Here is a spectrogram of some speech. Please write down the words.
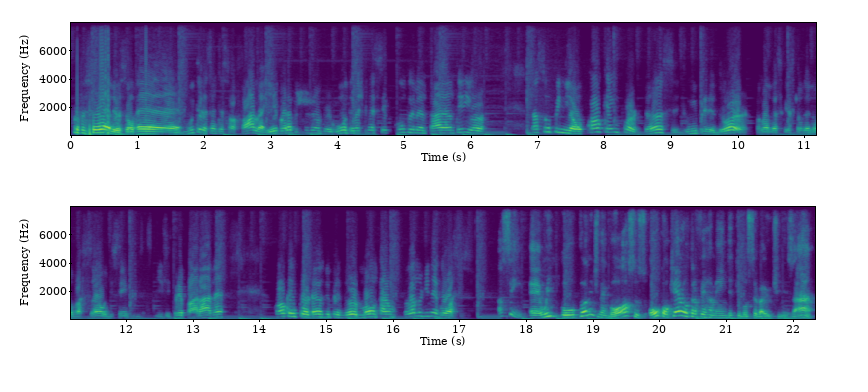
Professor Anderson, é muito interessante a sua fala, e agora eu preciso fazer uma pergunta, eu acho que vai ser complementar à anterior. Na sua opinião, qual é a importância de um empreendedor, falando dessa questão da inovação, de sempre de se preparar, né? Qual é a importância do empreendedor montar um plano de negócios? Assim, é, o, o plano de negócios ou qualquer outra ferramenta que você vai utilizar,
